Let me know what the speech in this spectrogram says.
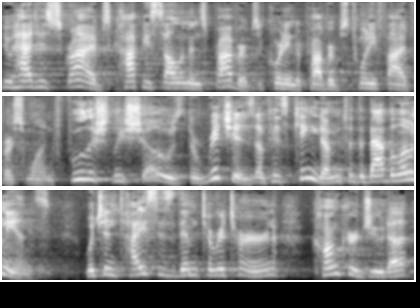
who had his scribes copy Solomon's Proverbs, according to Proverbs 25, verse 1, foolishly shows the riches of his kingdom to the Babylonians, which entices them to return, conquer Judah,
